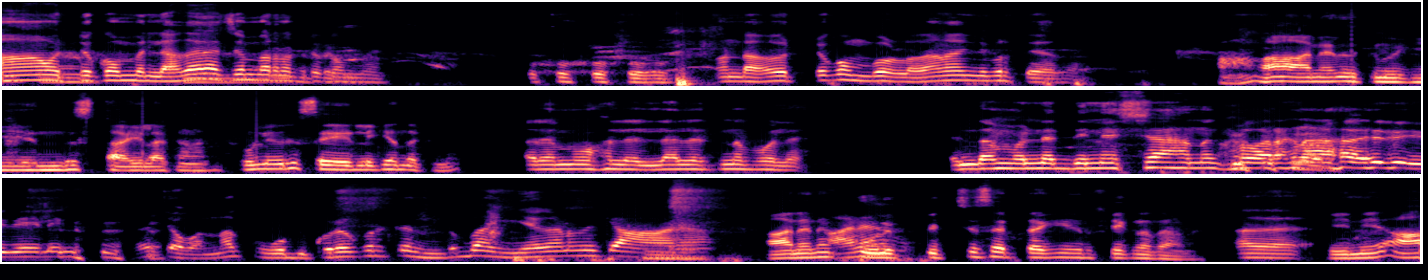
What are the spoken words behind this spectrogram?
ആ ഒറ്റക്കൊമ്പൻ. അല്ലേ അതല്ല അച്ഛൻ പറഞ്ഞ ഒറ്റക്കൊമ്പൻ. ഉണ്ടാ ഒറ്റ കൊമ്പുള്ളൂ അതാണ് അതിന്റെ പ്രത്യേകത. ആ ആന നിൽക്കുന്ന എന്ത് സ്റ്റൈലാക്കാണ് പുള്ളി ഒരു സൈഡിലേക്ക് നിൽക്കുന്നത് അതെ മോഹൻലാൽ ലാലറ്റിനെ പോലെ. എന്താ മുന്നേ ദിനേശ എന്നൊക്കെ പറയണ ആ ഒരു രീതിയിൽ. ചുവന്ന കോപിക്കൂടെ ഇട്ട് എന്ത് ഭംഗിയാ കാണുന്ന ആന. ആനനെ ആന- കുളിപ്പിച്ച് സെറ്റാക്കി നിർത്തിയേക്കുന്നതാണ്. അതെ. ഇനി ആ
